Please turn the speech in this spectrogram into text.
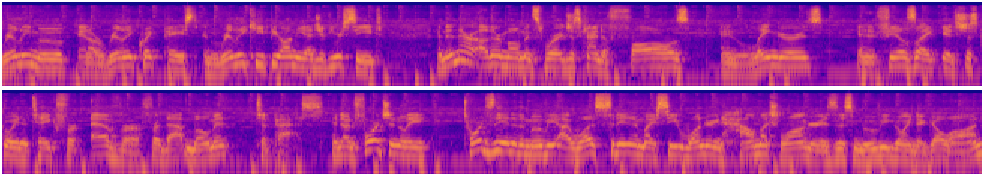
really move and are really quick paced and really keep you on the edge of your seat and then there are other moments where it just kind of falls and lingers, and it feels like it's just going to take forever for that moment to pass. And unfortunately, towards the end of the movie, I was sitting in my seat wondering how much longer is this movie going to go on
